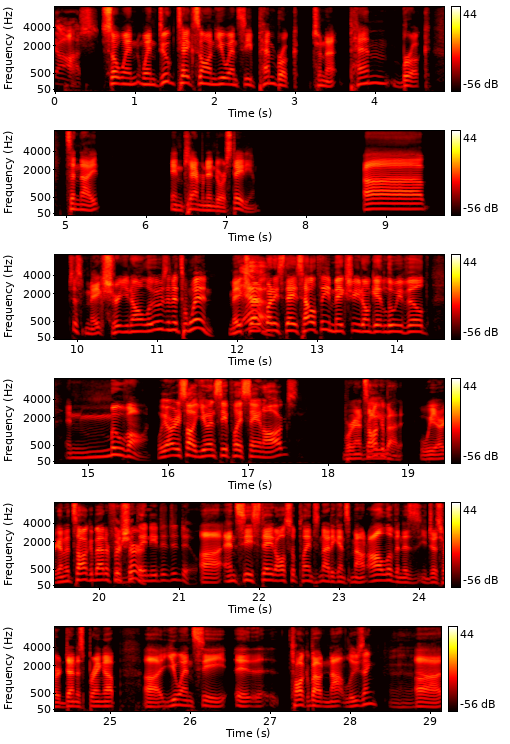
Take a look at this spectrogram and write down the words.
Gosh. So when when Duke takes on UNC Pembroke tonight, Pembroke tonight in Cameron Indoor Stadium, uh, just make sure you don't lose and it's a win. Make sure everybody stays healthy. Make sure you don't get Louisville and move on. We already saw UNC play St. Augs. We're gonna talk about it. We are gonna talk about it for sure. What they needed to do. Uh, NC State also playing tonight against Mount Olive, and as you just heard Dennis bring up, uh, UNC uh, talk about not losing. Mm-hmm. Uh,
